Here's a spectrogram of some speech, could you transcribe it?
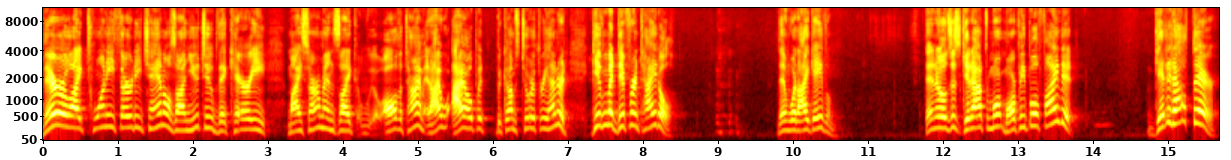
There are like 20, 30 channels on YouTube that carry my sermons like all the time. And I, I hope it becomes two or 300. Give them a different title than what I gave them. Then it'll just get out to more, more people find it. Get it out there.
